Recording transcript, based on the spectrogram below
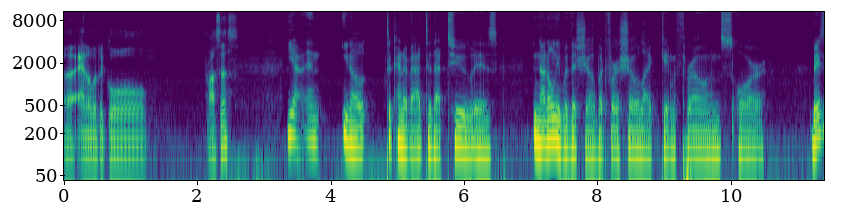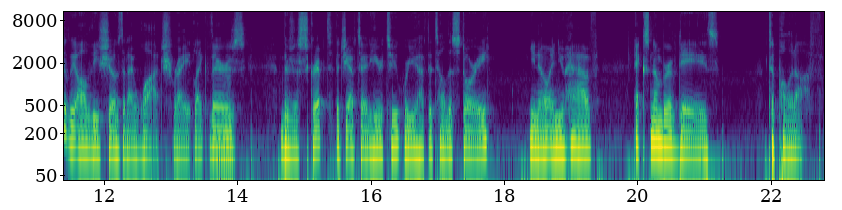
uh, analytical process. Yeah, and you know, to kind of add to that too is not only with this show, but for a show like Game of Thrones or basically all these shows that I watch, right? Like there's there's a script that you have to adhere to where you have to tell the story, you know, and you have X number of days to pull it off,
